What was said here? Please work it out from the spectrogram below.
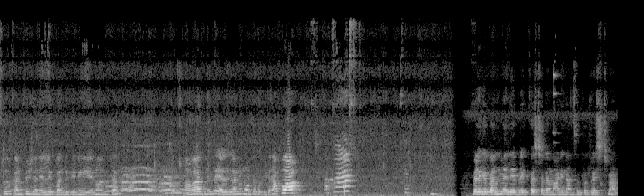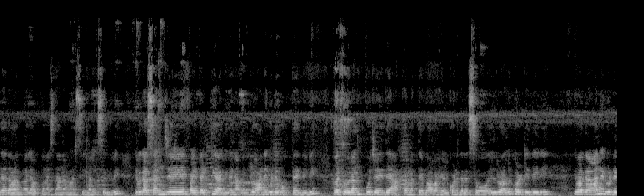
ಫುಲ್ ಕನ್ಫ್ಯೂಷನ್ ಎಲ್ಲಿಗೆ ಬಂದಿದ್ದೀನಿ, ಏನು ಅಂತ? ಅವಾಗ್ಲಿಂದ ಎಲ್ಲಾನು ನೋಡ್ತಾ ಕೊಟ್ಟಿದ್ದಾನೆ ಅಪ್ಪು! ಬೆಳಗ್ಗೆ ಬಂದ್ಮೇಲೆ ಬ್ರೇಕ್ಫಾಸ್ಟ್ ಎಲ್ಲ ಮಾಡಿ ನಾನು ಸ್ವಲ್ಪ ರೆಸ್ಟ್ ಮಾಡಿದೆ. ಅದಾದ್ಮೇಲೆ ಅಪ್ಪನ ಸ್ನಾನ ಮಾಡಿಸಿ ಮಲಗಿಸಿದ್ವಿ. ಇವಾಗ ಸಂಜೆ ಫೈವ್ ತರ್ಟಿ ಆಗಿದೆ. ನಾವೆಲ್ಲರೂ ಆನೆಗುಡ್ಡೆಗೆ ಹೋಗ್ತಾ ಇದ್ದೀವಿ. ಇವತ್ತು ರಂಗ್ ಪೂಜೆ ಇದೆ ಅಕ್ಕ ಮತ್ತೆ ಬಾಬಾ ಹೇಳ್ಕೊಂಡಿದ್ದಾರೆ. ಸೊ ಎಲ್ಲರೂ ಅಲ್ಲಿ ಹೊರಟಿದ್ದೀವಿ. ಇವಾಗ ಆನೆಗುಡ್ಡೆ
